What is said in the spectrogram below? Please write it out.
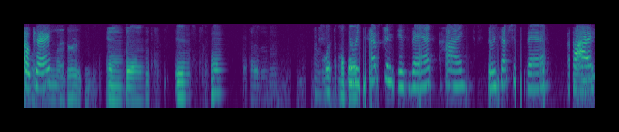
Okay. And uh, it's what the The reception is bad. Hi. The reception is bad. Uh, Hi.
